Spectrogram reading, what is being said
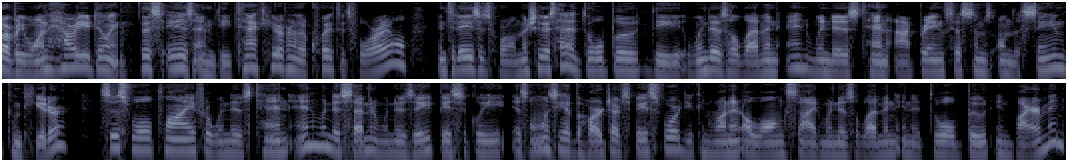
everyone, how are you doing? This is MD Tech here with another quick tutorial. In today's tutorial, I'm going to show you guys how to dual boot the Windows 11 and Windows 10 operating systems on the same computer. So this will apply for Windows 10 and Windows 7 and Windows 8. Basically, as long as you have the hard drive space for it, you can run it alongside Windows 11 in a dual boot environment.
